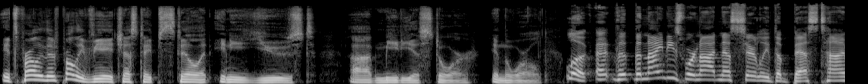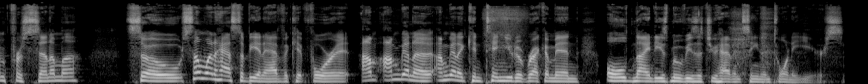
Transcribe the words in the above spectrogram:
it's probably there's probably VHS tapes still at any used uh, media store in the world. Look, uh, the the '90s were not necessarily the best time for cinema, so someone has to be an advocate for it. I'm I'm gonna I'm gonna continue to recommend old '90s movies that you haven't seen in 20 years.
